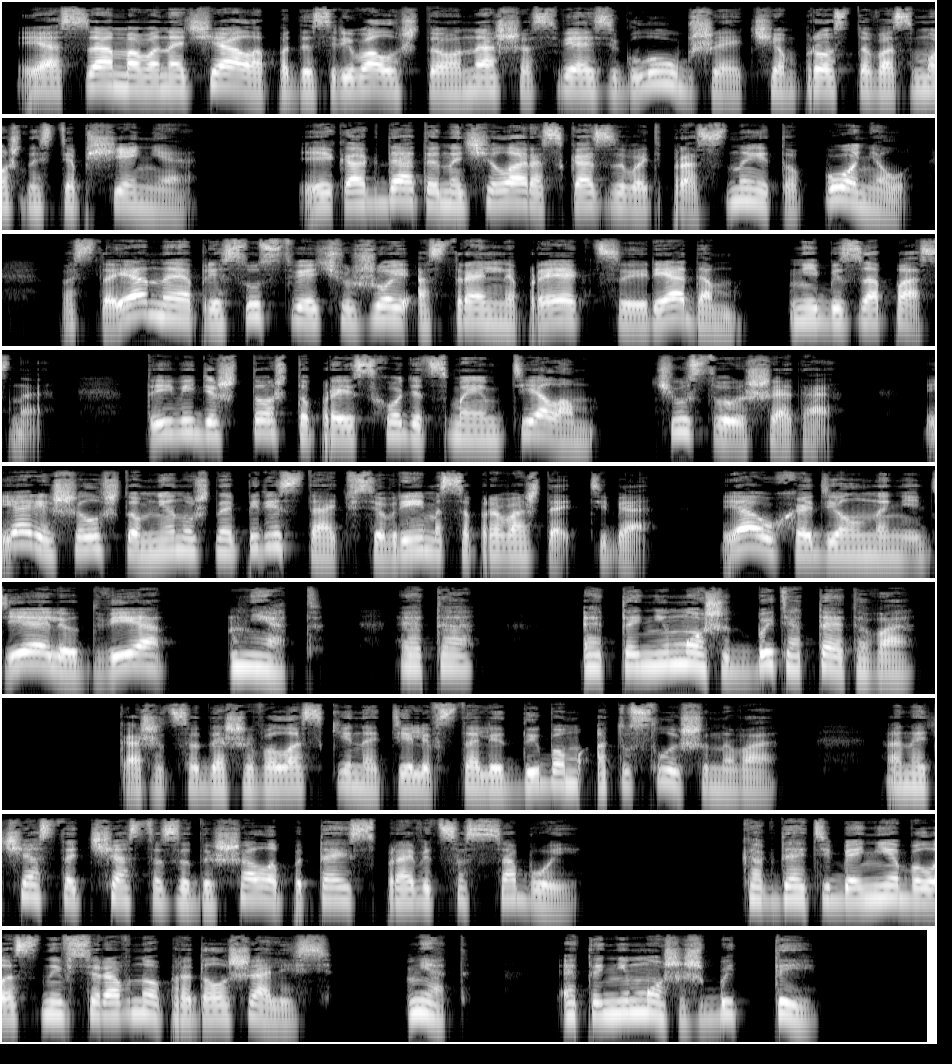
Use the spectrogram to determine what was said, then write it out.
Я с самого начала подозревал, что наша связь глубже, чем просто возможность общения. И когда ты начала рассказывать про сны, то понял, постоянное присутствие чужой астральной проекции рядом небезопасно. Ты видишь то, что происходит с моим телом, чувствуешь это. Я решил, что мне нужно перестать все время сопровождать тебя. Я уходил на неделю, две, нет, это... это не может быть от этого. Кажется, даже волоски на теле встали дыбом от услышанного. Она часто-часто задышала, пытаясь справиться с собой. Когда тебя не было, сны все равно продолжались. Нет, это не можешь быть ты.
